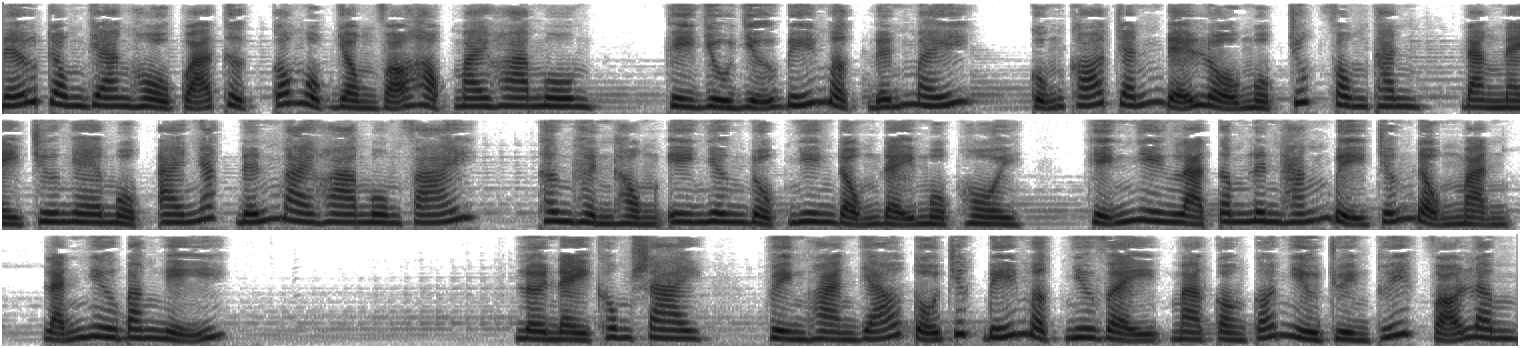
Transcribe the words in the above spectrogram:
Nếu trong giang hồ quả thực có một dòng võ học mai hoa môn, thì dù giữ bí mật đến mấy, cũng khó tránh để lộ một chút phong thanh, đằng này chưa nghe một ai nhắc đến mai hoa môn phái, thân hình hồng y nhân đột nhiên động đậy một hồi, hiển nhiên là tâm linh hắn bị chấn động mạnh, lãnh như băng nghĩ. Lời này không sai, huyền hoàng giáo tổ chức bí mật như vậy mà còn có nhiều truyền thuyết võ lâm,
